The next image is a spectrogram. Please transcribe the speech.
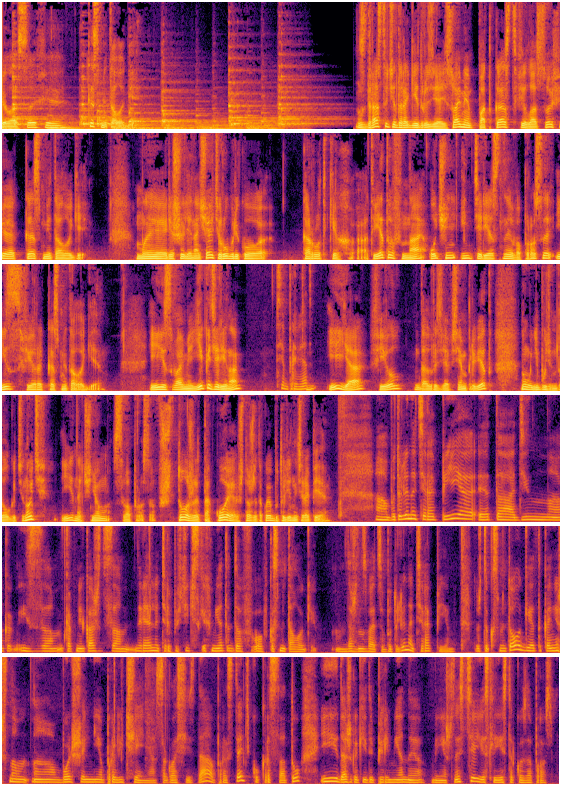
Философия косметологии. Здравствуйте, дорогие друзья, и с вами подкаст «Философия косметологии». Мы решили начать рубрику коротких ответов на очень интересные вопросы из сферы косметологии. И с вами Екатерина. Всем привет. И я, Фил. Да, друзья, всем привет. Ну, не будем долго тянуть и начнем с вопросов. Что же такое, что же такое ботулинотерапия? А, ботулинотерапия – это один а, из, а, как мне кажется, реально терапевтических методов в косметологии даже называется ботулинотерапия. Потому что косметологи это, конечно, а, больше не про лечение, согласись, да, а про эстетику, красоту и даже какие-то перемены внешности, если есть такой запрос.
